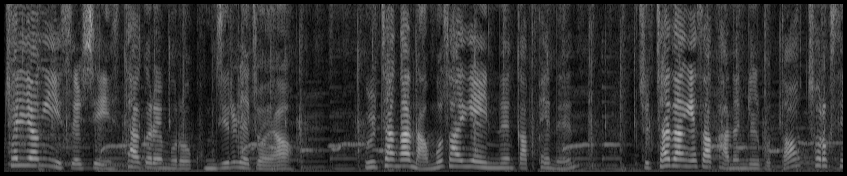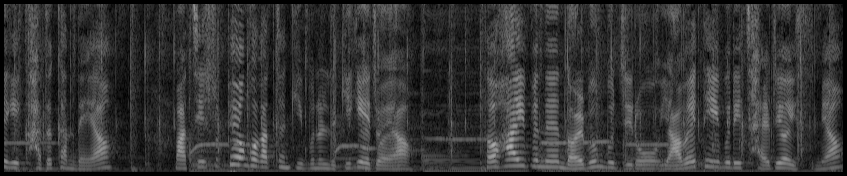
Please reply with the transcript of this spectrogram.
촬영이 있을 시 인스타그램으로 공지를 해줘요. 울창한 나무 사이에 있는 카페는 주차장에서 가는 길부터 초록색이 가득한데요. 마치 숲에 온 것 같은 기분을 느끼게 해줘요. 더 하이브는 넓은 부지로 야외 테이블이 잘 되어 있으며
